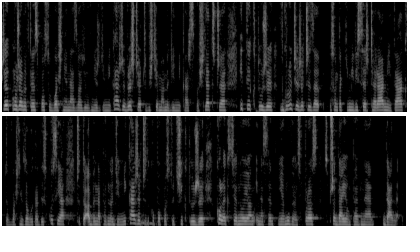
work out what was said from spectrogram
że możemy w ten sposób właśnie nazwać również dziennikarzy. Wreszcie oczywiście mamy dziennikarstwo śledcze i tych, którzy w gruncie rzeczy są takimi researcherami, tak, to właśnie znowu ta dyskusja, czy to aby na pewno dziennikarze, czy tylko po prostu ci, którzy kolekcjonują i następnie, mówiąc wprost, sprzedają pewne dane.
